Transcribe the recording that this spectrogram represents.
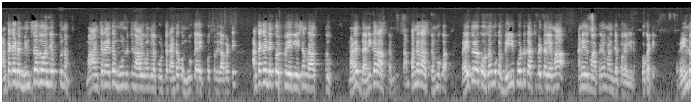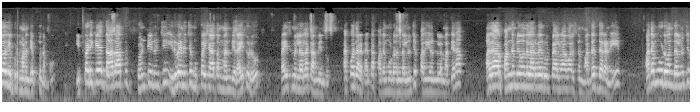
అంతకంటే మించదు అని చెప్తున్నాం. మా అంచనా అయితే మూడు నుంచి నాలుగు వందల కోట్ల కంటే ఒక నూక ఎక్కువ వస్తుంది కాబట్టి అంతకంటే ఎక్కువ వేరియేషన్ రాదు. మన ధనిక రాష్ట్రం సంపన్న రాష్ట్రం ఒక రైతుల కోసం ఒక వెయ్యి కోట్లు ఖర్చు పెట్టలేమా అనేది మాత్రమే మనం చెప్పగలిగినాం. ఒకటి. రెండోది ఇప్పుడు మనం చెప్తున్నాము ఇప్పటికే దాదాపు ట్వంటీ నుంచి ఇరవై నుంచి ముప్పై శాతం మంది రైతులు రైస్ మిల్లర్లకు అమ్మిండ్రు. తక్కువ ధరకు అంటే పదమూడు వందల నుంచి పదిహేను వందల మధ్యన పదహారు పంతొమ్మిది వందల అరవై రూపాయలు రావాల్సిన మద్దతు ధరని పదమూడు వందల నుంచి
